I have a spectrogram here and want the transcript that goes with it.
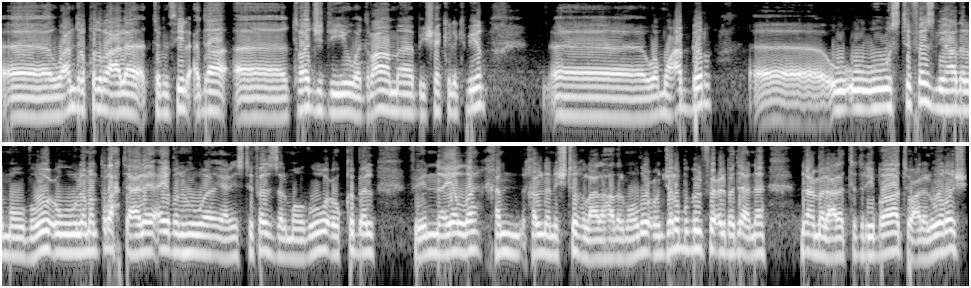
آه، وعنده القدرة على تمثيل أداء تراجيدي ودراما بشكل كبير ومعبر آه، واستفزني هذا الموضوع ولما طرحت عليه أيضا هو يعني استفز الموضوع وقبل في إنه يلا خلنا نشتغل على هذا الموضوع ونجرب وبالفعل بدأنا نعمل على التدريبات وعلى الورش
